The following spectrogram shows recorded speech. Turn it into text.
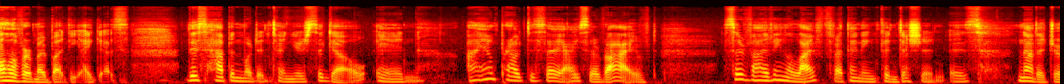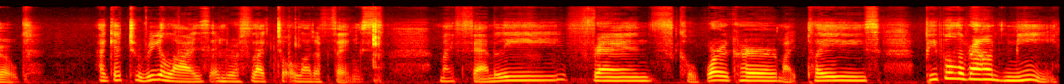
all over my body, I guess. This happened more than 10 years ago and I am proud to say I survived. Surviving a life threatening condition is not a joke. I get to realize and reflect to a lot of things. My family, friends, co-worker, my place, people around me.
